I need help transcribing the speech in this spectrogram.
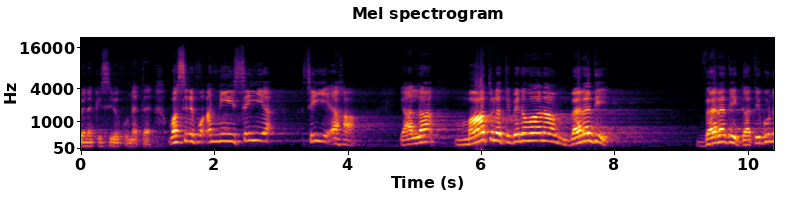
වෙන කිසිවෙකු නැත. වස්රිෆු අන්නී සෙය්‍ය සෙය්‍යහා යා අල්ලාහ් මා තුල තිබෙනවා නම් වැරදි වැරදි ගතිගුණ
